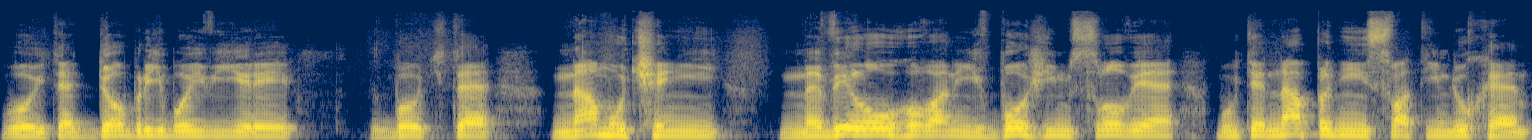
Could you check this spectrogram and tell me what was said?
Bojte dobrý boj víry, buďte namočení, nevylouhovaný v božím slově, buďte naplnění svatým duchem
